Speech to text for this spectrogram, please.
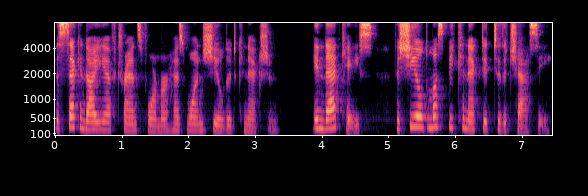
The second IF transformer has one shielded connection. In that case, the shield must be connected to the chassis.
